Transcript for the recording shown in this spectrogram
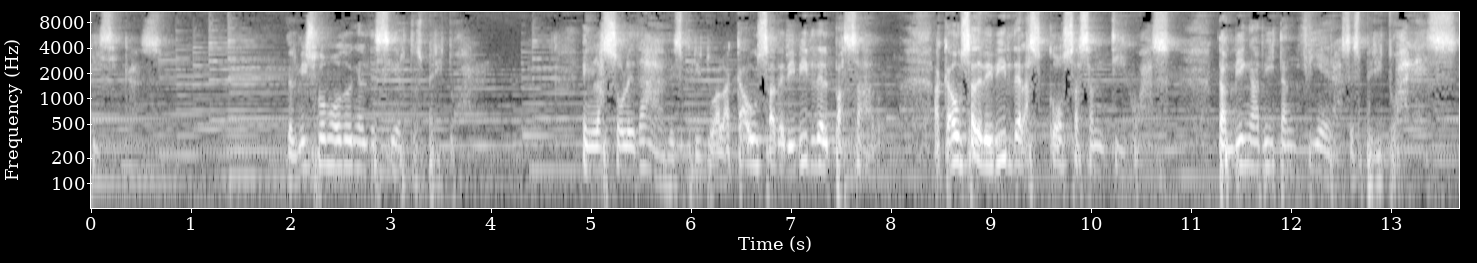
físicas. Del mismo modo en el desierto espiritual, en la soledad espiritual, a causa de vivir del pasado a causa de vivir de las cosas antiguas, también habitan fieras espirituales,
